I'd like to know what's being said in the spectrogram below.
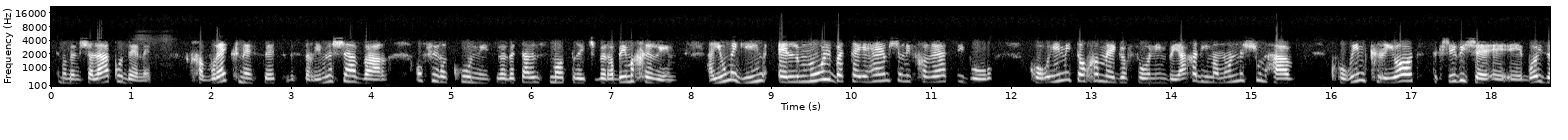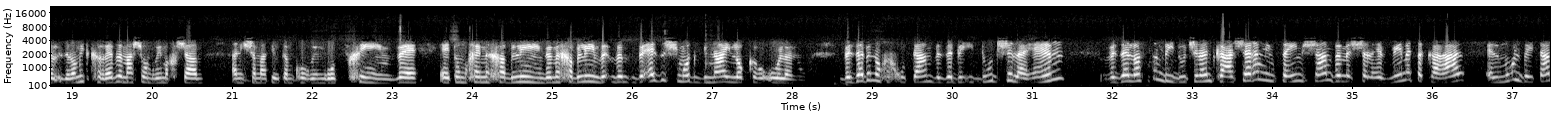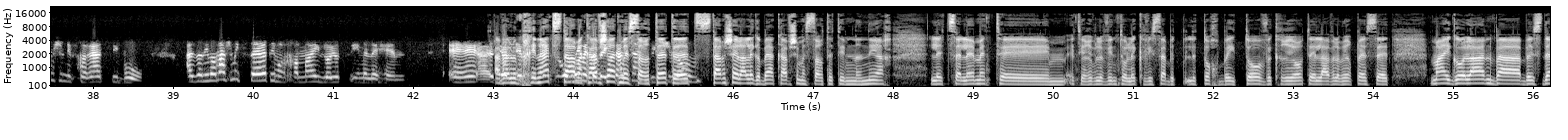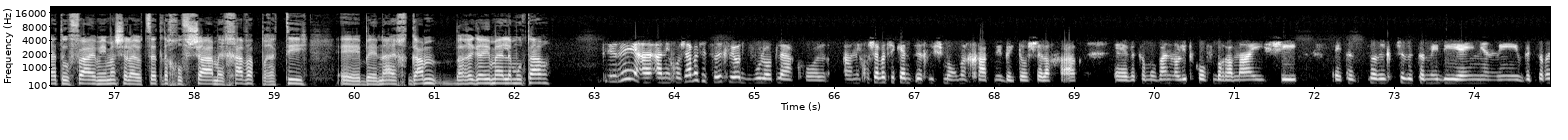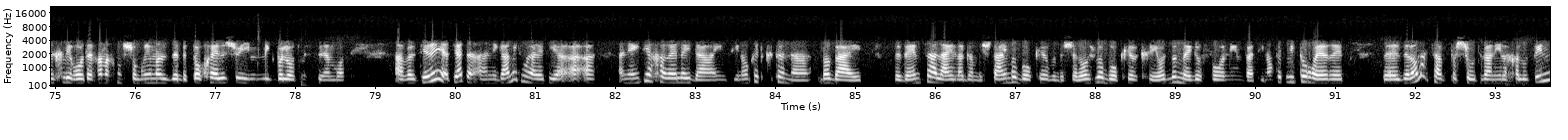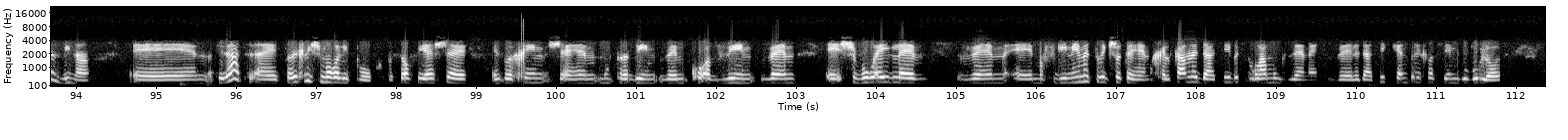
בממשלה הקודמת, חברי כנסת ושרים לשעבר, אופיר אקוניס ובצלאל סמוטריץ' ורבים אחרים, היו מגיעים אל מול בתיהם של נבחרי הציבור, קוראים מתוך המגפונים ביחד עם המון משולהב, קוראים קריאות, תקשיבי שבואי, זה, זה לא מתקרב למה שאומרים עכשיו, אני שמעתי אותם קוראים רוצחים ותומכי מחבלים ומחבלים ו- ו- ואיזה שמות גנאי לא קראו לנו. וזה בנוכחותם וזה בעידוד שלהם, וזה לא סתם בעידוד שלהם, כאשר הם נמצאים שם ומשלהבים את הקהל אל מול ביתם של נבחרי הציבור. אז אני ממש מצטערת אם רחמיי לא יוצאים אליהם. אה, אבל מבחינת סתם, הקו שאת בישלו. סתם שאלה לגבי הקו שמשרטטים, נניח לצלם את, אה, את יריב לוין תולה כביסה לתוך ביתו וקריאות אליו למרפסת, מאי גולן בשדה התעופה עם אמא שלה יוצאת לחופשה, המרחב הפרטי אה, בעינייך, גם ברגעים האלה מותר? תראי, אני חושבת שצריך להיות גבולות להכל. אני חושבת שכן צריך לשמור מרחק מביתו של הח"כ, אה, וכמובן לא לתקוף ברמה האישית. אה, צריך שזה תמיד יהיה ענייני, וצריך לראות איך אנחנו שומרים על זה בתוך איזשהן מגבלות מסוימות. אבל תראי, את יודעת, אני גם התמודדתי, אני הייתי אחרי לידה עם תינוקת קטנה בבית, ובאמצע הלילה, גם בשתיים בבוקר ובשלוש בבוקר, קריאות במגפונים, והתינוקת מתעוררת. זה, זה לא מצב פשוט, ואני לחלוטין מבינה. אה, את יודעת, אה, צריך לשמור על איפוק. בסוף יש אה, אזרחים שהם מוטרדים, והם כואבים, והם אה, שבורי לב, והם אה, מפגינים את רגשותיהם, חלקם לדעתי בצורה מוגזמת, ולדעתי כן צריך לשים גבולות.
